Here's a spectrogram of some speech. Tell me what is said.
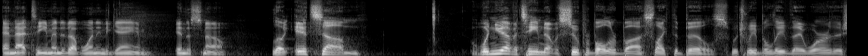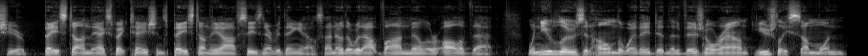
And that team ended up winning the game in the snow. Look, it's um when you have a team that was Super Bowl or bust like the Bills, which we believe they were this year, based on the expectations, based on the offseason, everything else. I know they're without Von Miller, all of that. When you lose at home the way they did in the divisional round, usually someone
